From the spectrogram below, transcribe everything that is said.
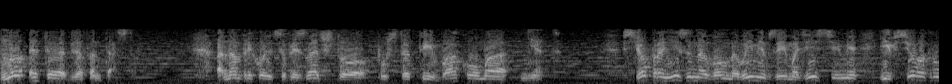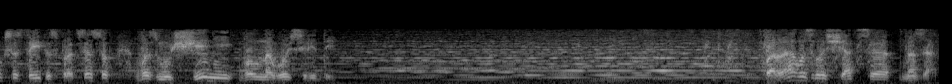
Но это для фантастов. А нам приходится признать, что пустоты вакуума нет. Все пронизано волновыми взаимодействиями, и все вокруг состоит из процессов возмущений волновой среды. Возвращаться назад.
